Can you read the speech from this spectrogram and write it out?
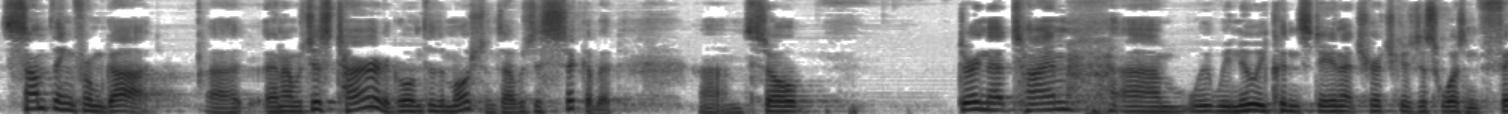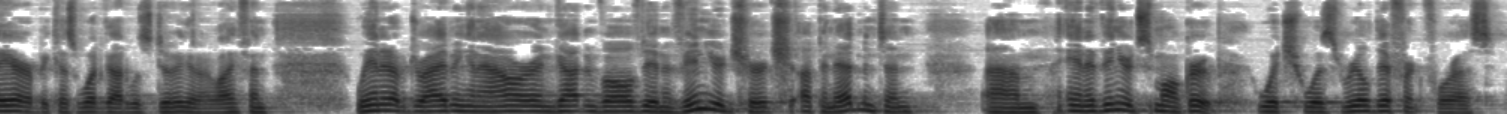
something from God. Uh, and I was just tired of going through the motions. I was just sick of it. Um, so during that time, um, we, we, knew we couldn't stay in that church because it just wasn't fair because what God was doing in our life. And we ended up driving an hour and got involved in a vineyard church up in Edmonton um, and a vineyard small group, which was real different for us.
